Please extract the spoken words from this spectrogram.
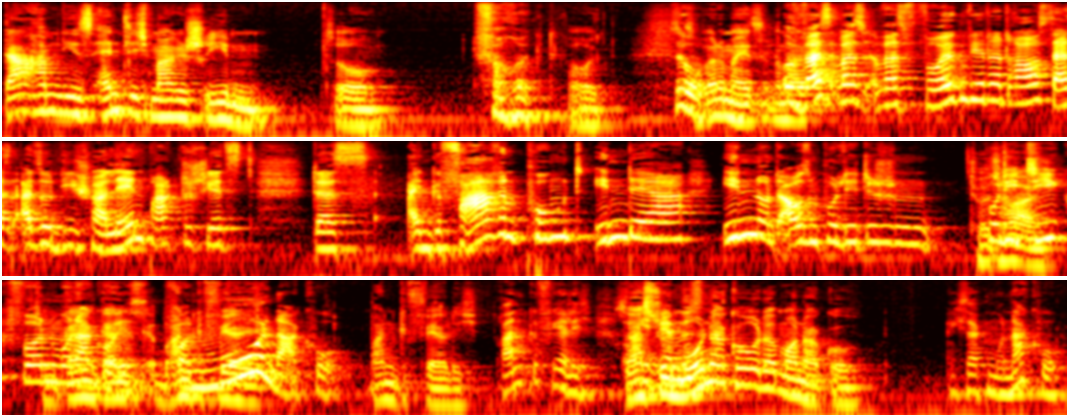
da haben die es endlich mal geschrieben. So, Verrückt. verrückt. So, warte mal, jetzt. Und was, was, was folgen wir daraus? Dass also die Charlene praktisch jetzt das, ein Gefahrenpunkt in der innen- und außenpolitischen Total. Politik von Monaco ist. Von brandgefährlich. Monaco. Brandgefährlich. Brandgefährlich. Sagst wir du Monaco oder Monaco? Ich sag Monaco.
